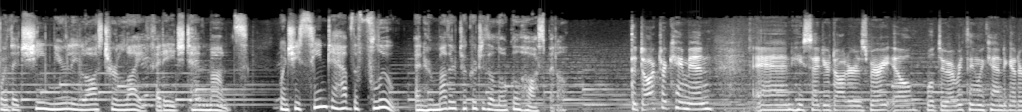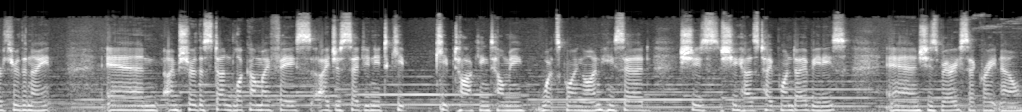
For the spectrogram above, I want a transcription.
or that she nearly lost her life at age 10 months when she seemed to have the flu and her mother took her to the local hospital. The doctor came in and he said, Your daughter is very ill. We'll do everything we can to get her through the night. And I'm sure the stunned look on my face, I just said, You need to keep keep talking, tell me what's going on. He said she's she has type 1 diabetes and she's very sick right now.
